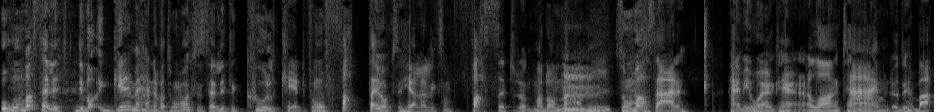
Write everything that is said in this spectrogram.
och hon var så lite, det var, grejen med henne var att hon var också så lite cool kid. För hon fattar ju också hela liksom fasset runt Madonna. Så hon var så här, have you worked here a long time? Och jag bara,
